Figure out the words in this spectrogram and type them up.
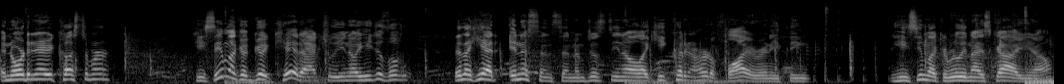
an ordinary customer. He seemed like a good kid, actually. You know, he just looked like he had innocence in him, just, you know, like he couldn't hurt a fly or anything. He seemed like a really nice guy, you know?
